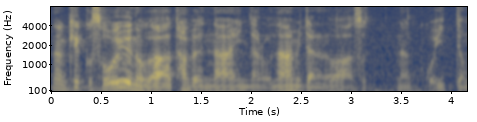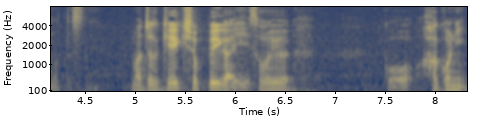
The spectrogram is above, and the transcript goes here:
なんか結構そういうのが多分ないんだろうなみたいなのはそなんかこう言って思ったですね。まあちょっとケーキショップ以外そういうこう箱に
